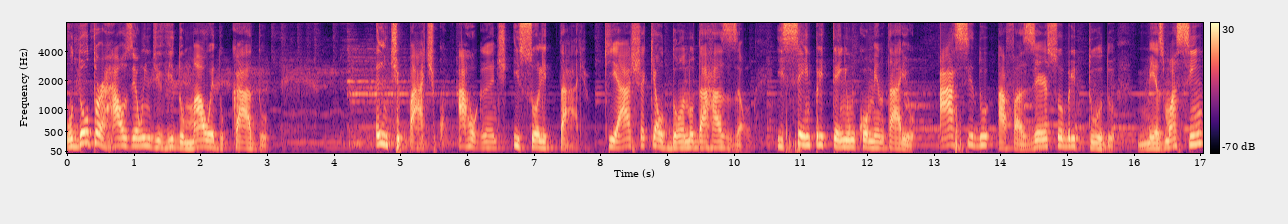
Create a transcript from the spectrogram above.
O Dr. House é um indivíduo mal educado, antipático, arrogante e solitário, que acha que é o dono da razão e sempre tem um comentário ácido a fazer sobre tudo. Mesmo assim,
